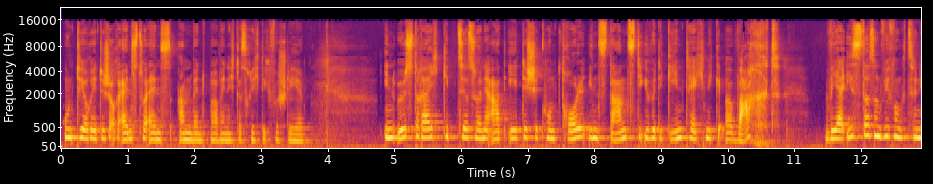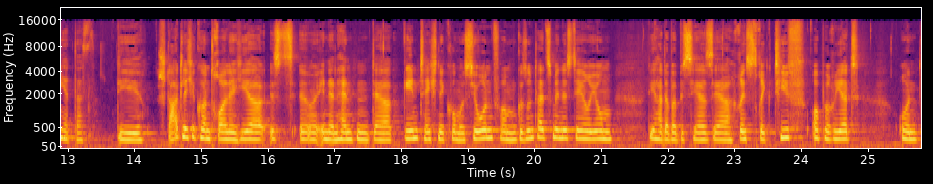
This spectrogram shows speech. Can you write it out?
Und theoretisch auch eins zu eins anwendbar, wenn ich das richtig verstehe. In Österreich gibt es ja so eine Art ethische Kontrollinstanz, die über die Gentechnik wacht. Wer ist das und wie funktioniert das? Die staatliche Kontrolle hier ist äh, in den Händen der Gentechnikkommission vom Gesundheitsministerium. Die hat aber bisher sehr restriktiv operiert und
